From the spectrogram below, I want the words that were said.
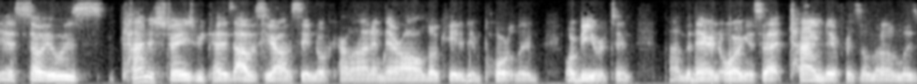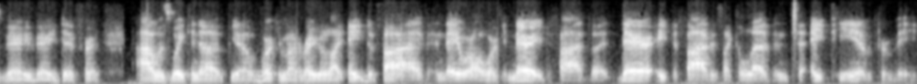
Yeah, so it was kind of strange because I was here, obviously in North Carolina, and they're all located in Portland or Beaverton, um, but they're in Oregon. So that time difference alone was very, very different. I was waking up, you know, working my regular like eight to five, and they were all working their eight to five, but their eight to five is like 11 to 8 p.m. for me.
